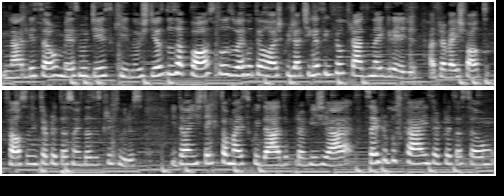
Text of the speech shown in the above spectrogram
Na lição mesmo diz que nos dias dos apóstolos o erro teológico já tinha se infiltrado na igreja através de falsas interpretações das escrituras. Então a gente tem que tomar esse cuidado para vigiar, sempre buscar a interpretação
